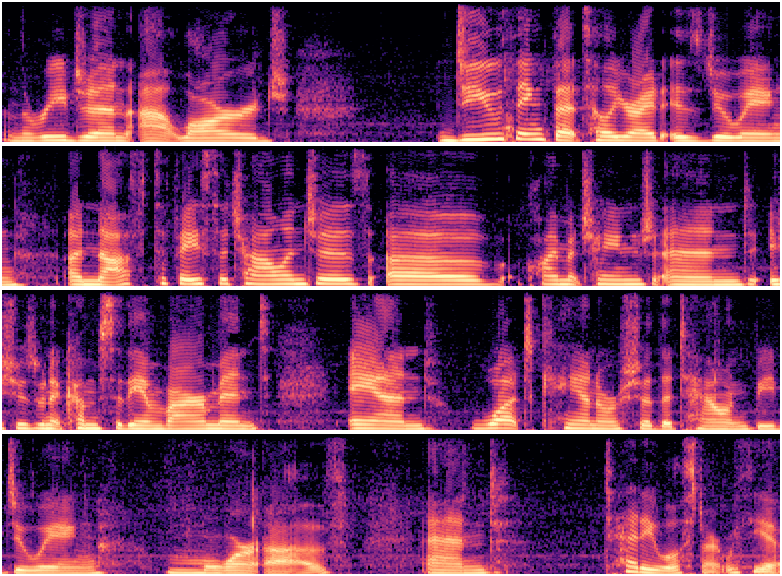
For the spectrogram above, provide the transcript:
and the region at large. Do you think that Telluride is doing enough to face the challenges of climate change and issues when it comes to the environment? And what can or should the town be doing more of? And Teddy, we'll start with you.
